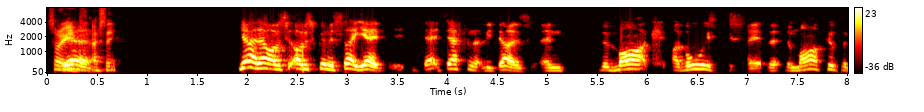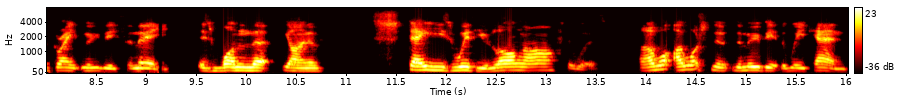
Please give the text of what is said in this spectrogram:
sorry, yeah. actually. Yeah, no, I was I was going to say, yeah, it definitely does. And the mark I've always said that the mark of a great movie for me is one that kind of stays with you long afterwards. And I, I watched the, the movie at the weekend,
